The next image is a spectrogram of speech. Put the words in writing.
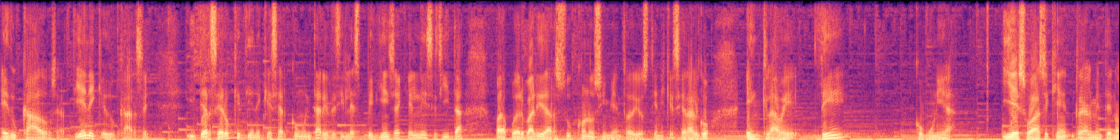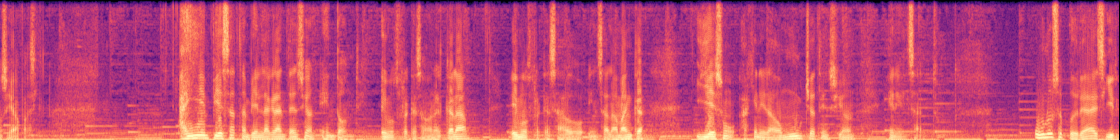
educado, o sea, tiene que educarse. Y tercero, que tiene que ser comunitario, es decir, la experiencia que él necesita para poder validar su conocimiento de Dios tiene que ser algo en clave de comunidad. Y eso hace que realmente no sea fácil. Ahí empieza también la gran tensión. ¿En dónde? Hemos fracasado en Alcalá, hemos fracasado en Salamanca y eso ha generado mucha tensión en el santo. Uno se podría decir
